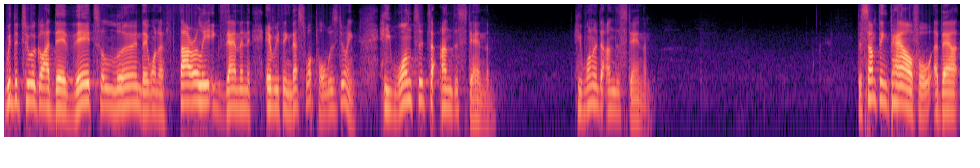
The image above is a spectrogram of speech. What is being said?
with the tour guide, they're there to learn. They want to thoroughly examine everything. That's what Paul was doing. He wanted to understand them. He wanted to understand them. There's something powerful about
